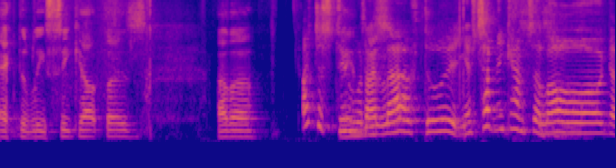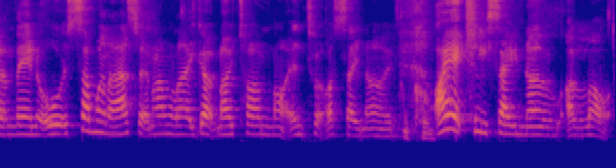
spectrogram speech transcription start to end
actively seek out those other? I just do what I love doing. If something comes along and then or someone asks it and I'm like, got no time, not into it, I say no. I actually say no a lot.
